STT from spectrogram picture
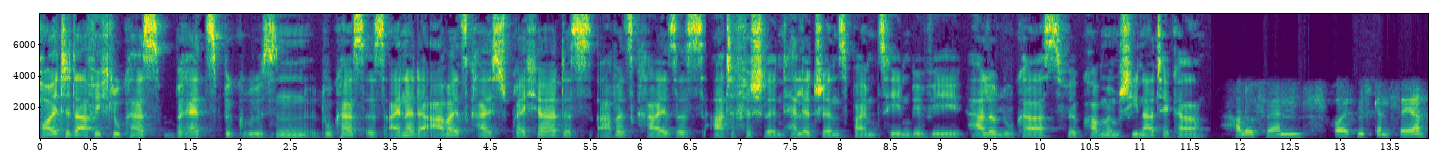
Heute darf ich Lukas Bretz begrüßen. Lukas ist einer der Arbeitskreissprecher des Arbeitskreises Artificial Intelligence beim 10BW. Hallo Lukas, willkommen im China-Ticker. Hallo Sven, freut mich ganz sehr.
